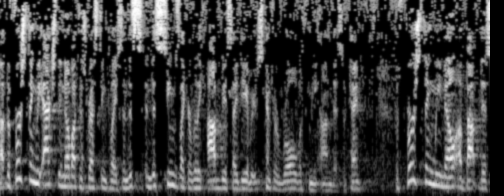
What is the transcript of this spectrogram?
Uh, the first thing we actually know about this resting place, and this, and this seems like a really obvious idea, but you're just going to roll with me on this, okay? The first thing we know about this,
